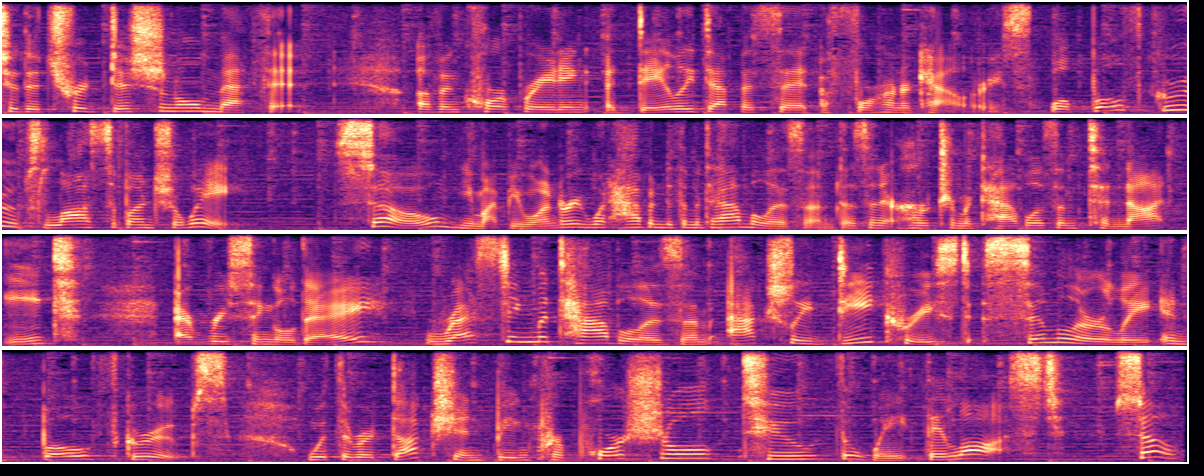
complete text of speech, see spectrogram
to the traditional method, of incorporating a daily deficit of 400 calories. Well, both groups lost a bunch of weight. So, you might be wondering what happened to the metabolism? Doesn't it hurt your metabolism to not eat every single day? Resting metabolism actually decreased similarly in both groups, with the reduction being proportional to the weight they lost. So,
